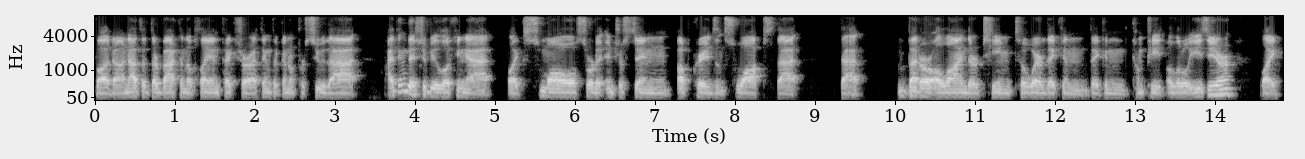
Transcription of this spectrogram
But uh, now that they're back in the play-in picture, I think they're going to pursue that. I think they should be looking at like small sort of interesting upgrades and swaps that that better align their team to where they can they can compete a little easier. Like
